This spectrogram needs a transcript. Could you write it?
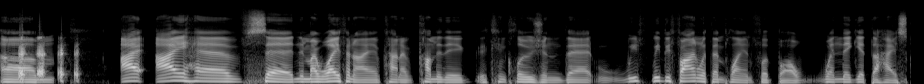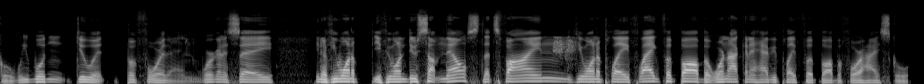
Um, I I have said, and my wife and I have kind of come to the conclusion that we we'd be fine with them playing football when they get to high school. We wouldn't do it before then. We're gonna say, you know, if you want to if you want to do something else, that's fine. If you want to play flag football, but we're not gonna have you play football before high school.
